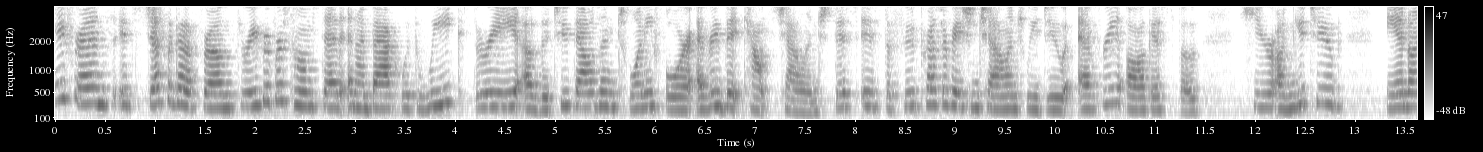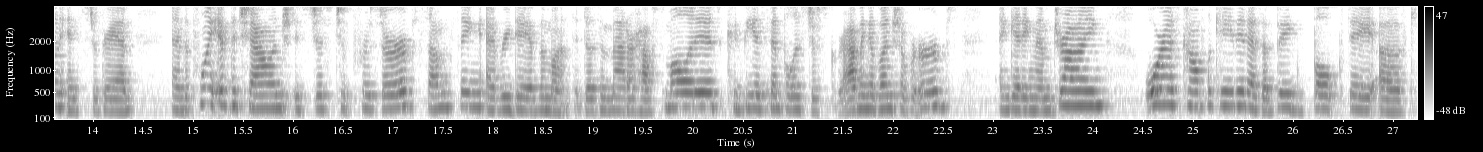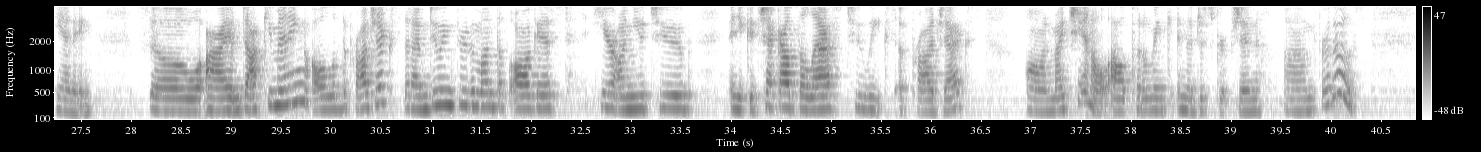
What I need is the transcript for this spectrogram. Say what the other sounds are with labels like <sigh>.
Hey friends, it's Jessica from Three Rivers Homestead and I'm back with week three of the 2024 Every Bit Counts Challenge. This is the food preservation challenge we do every August, both here on YouTube and on Instagram. And the point of the challenge is just to preserve something every day of the month. It doesn't matter how small it is. It could be as simple as just grabbing a bunch of herbs and getting them drying, or as complicated as a big bulk day of canning. So I am documenting all of the projects that I'm doing through the month of August here on YouTube, and you can check out the last two weeks of projects on my channel. I'll put a link in the description um, for those.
